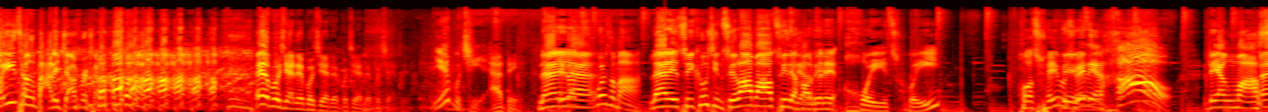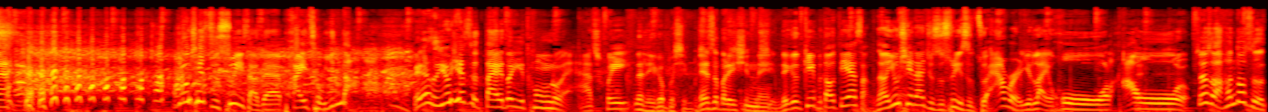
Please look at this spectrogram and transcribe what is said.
非常大的加分项目。哎，不见得，不见得，不见得，不见得，也不见得。男的呢？为什么？男的吹口琴、吹喇叭吹得好的，会吹。和吹不吹得好，两码事。有些是属于啥子？排臭音大，那个是有些是逮到一通乱吹，那那个不行，那是不得行的，那个给不到点上。然后有些呢，就是属于是专门一来火辣哦。所以说，很多是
